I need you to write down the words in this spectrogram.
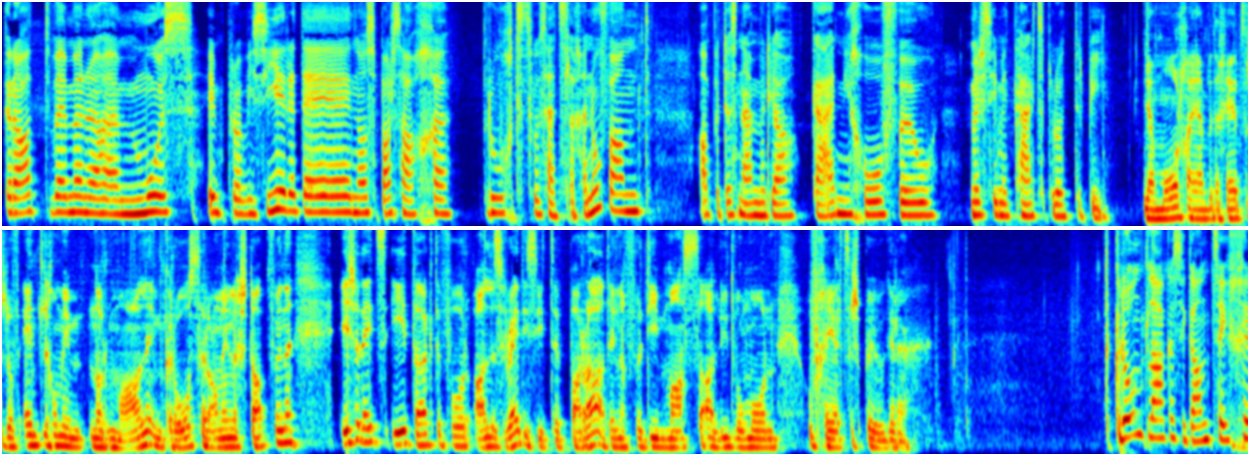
gerade wenn man äh, muss improvisieren muss, noch ein paar Sachen, braucht es zusätzlichen Aufwand. Aber das nehmen wir ja gerne in Kauf, weil wir sind mit Herzblut dabei. Ja, morgen kann der Kerzenschlaf endlich um im normalen, im grossen Rahmen stattfinden. Ist er jetzt einen Tag davor alles ready? Seid ihr parat für die Masse an Leuten, die morgen auf Kerzen spülen? Die Grundlagen sind ganz sicher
